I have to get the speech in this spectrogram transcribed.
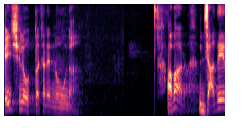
এই ছিল অত্যাচারের নমুনা। আবার যাদের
